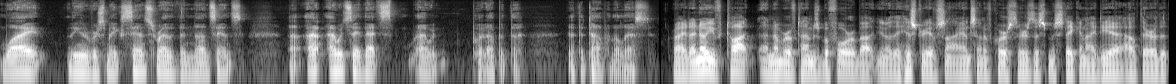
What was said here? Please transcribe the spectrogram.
why the universe makes sense rather than nonsense. Uh, I, I would say that's I would put up at the at the top of the list. Right. I know you've taught a number of times before about you know the history of science, and of course there's this mistaken idea out there that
